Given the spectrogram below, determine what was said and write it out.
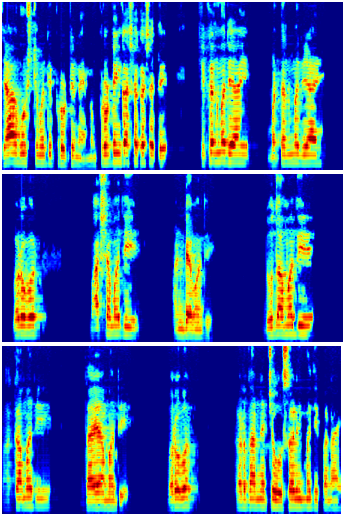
ज्या गोष्टीमध्ये प्रोटीन आहे. मग प्रोटीन कशा कशात आहे? चिकनमध्ये आहे मटनमध्ये आहे बरोबर? माशामध्ये अंड्यामध्ये. दुधामध्ये भाकामध्ये पाकामध्ये दह्यामध्ये बरोबर? कडधान्याच्या उसळीमध्ये पण आहे.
